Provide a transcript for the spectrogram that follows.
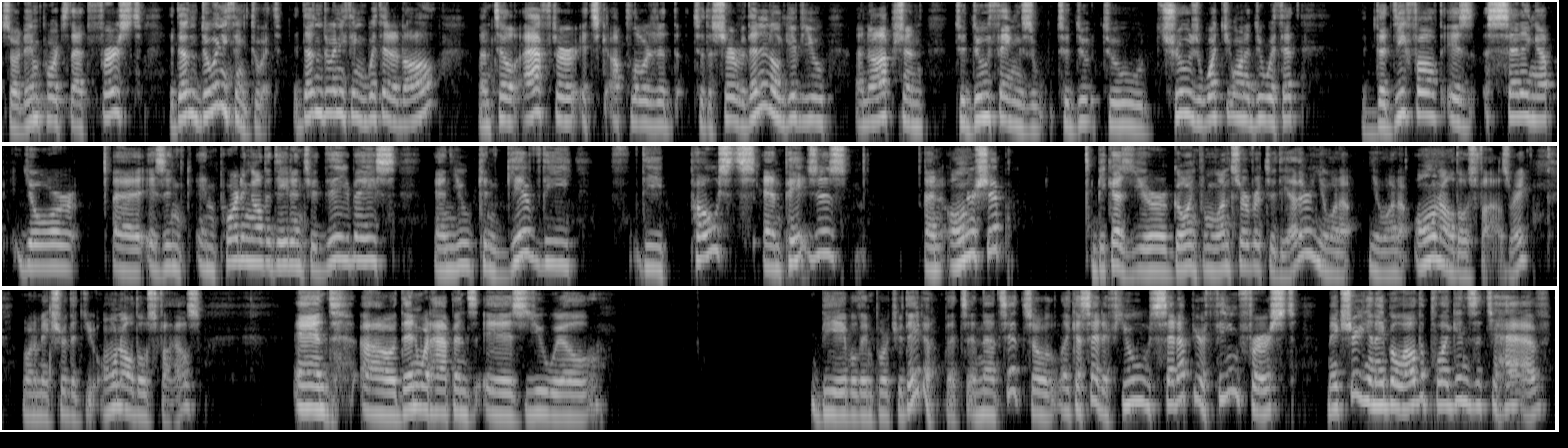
So it imports that first. It doesn't do anything to it. It doesn't do anything with it at all until after it's uploaded to the server. Then it'll give you an option to do things to do to choose what you want to do with it. The default is setting up your uh, is in, importing all the data into your database and you can give the the posts and pages an ownership because you're going from one server to the other you want to you want to own all those files right? You want to make sure that you own all those files. And uh, then what happens is you will be able to import your data. That's and that's it. So like I said if you set up your theme first make sure you enable all the plugins that you have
